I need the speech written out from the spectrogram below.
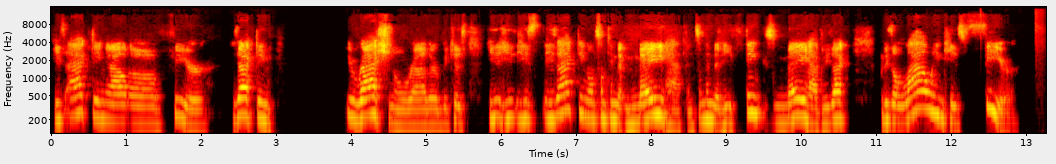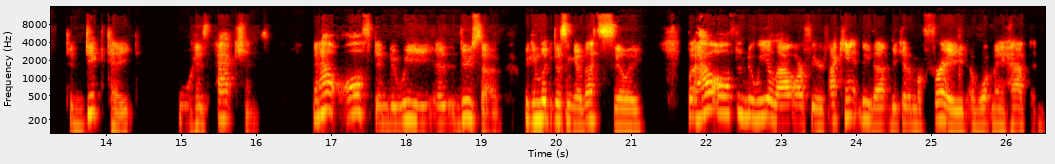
he's acting out of fear. He's acting irrational, rather, because he, he, he's, he's acting on something that may happen, something that he thinks may happen. He's act, but he's allowing his fear to dictate his actions. And how often do we uh, do so? We can look at this and go, that's silly. But how often do we allow our fears? I can't do that because I'm afraid of what may happen.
